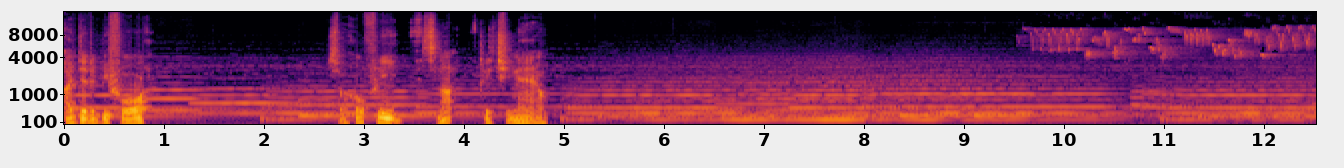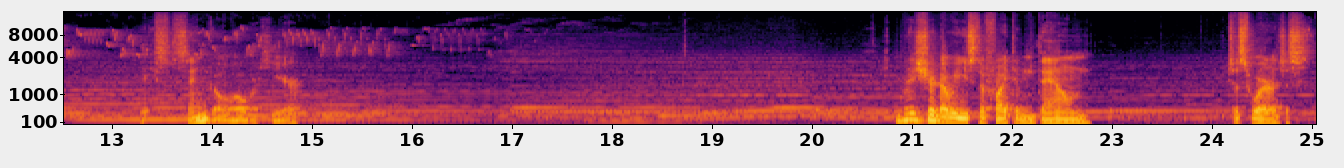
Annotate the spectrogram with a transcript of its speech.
I did it before, so hopefully it's not glitchy now. Okay, so go over here. I'm pretty sure that we used to fight them down just where I just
